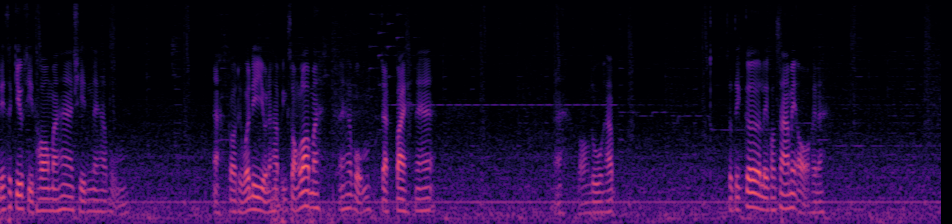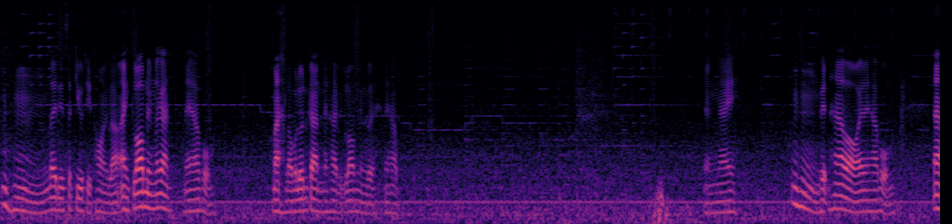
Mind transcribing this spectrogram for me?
ดิสกิลสีทองมา 5 ชิ้นนะครับผมอะก็ถือว่าดีอยู่นะครับอีก 2 รอบมานะครับผมจัดไปนะฮะอะลองดูครับสติกเกอร์เลยเขาซ่าไม่ออกเลยนะ ได้ดิสกิลสีทองอีกแล้วอีกรอบหนึ่งแล้วกันนะครับผม มาเรามาลุ้นกันนะครับอีกรอบหนึ่งเลยนะครับ ยังไงเพชรห้าร้อยนะครับผม อะ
